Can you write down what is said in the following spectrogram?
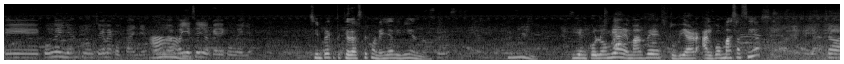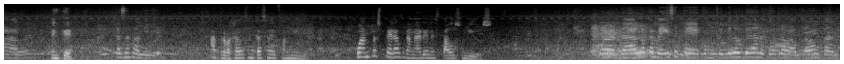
Eh, con ella, con la chica que me acompaña. Ah. Cuando falleció yo quedé con ella. Siempre te quedaste con ella viviendo. Mm. Y en Colombia, además de estudiar, ¿algo más hacías? Trabajaba, ¿En qué? casa de familia. Ah, trabajabas en casa de familia. ¿Cuánto esperas ganar en Estados Unidos? La verdad lo que me dicen es que como soy menor de edad no puedo trabajar, no trabajo tanto.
